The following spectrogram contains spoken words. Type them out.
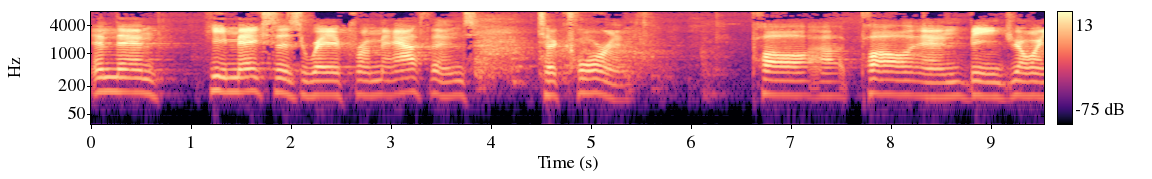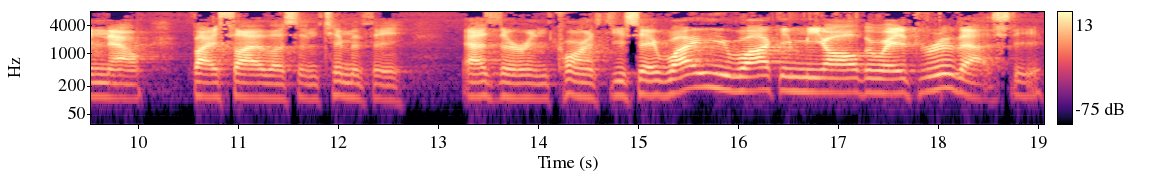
And then he makes his way from Athens to Corinth. Paul, uh, Paul and being joined now by Silas and Timothy as they're in Corinth. You say, Why are you walking me all the way through that, Steve?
